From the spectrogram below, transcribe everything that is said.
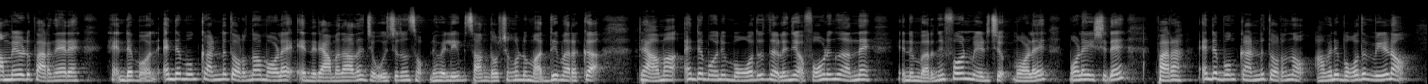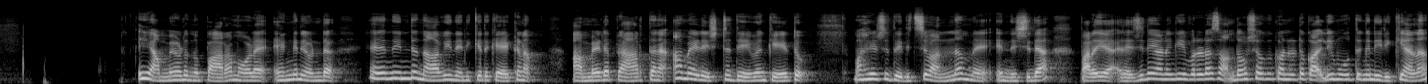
അമ്മയോട് പറഞ്ഞേരെ എന്റെ മോൻ എന്റെ മോൻ കണ്ണ് തുറന്നോ മോളെ? എന്ന് രാമനാഥൻ ചോദിച്ചതും സ്വപ്നവലിയും സന്തോഷം കൊണ്ട് മദ്യം മറക്കുക. രാമ എന്റെ മോന് ബോധം തെളിഞ്ഞോ? ഫോണിങ് തന്നേ. എന്നും പറഞ്ഞ് ഫോൺ മേടിച്ചു. മോളെ മോളെ ഈശ്വരേ പറ എന്റെ മോൻ കണ്ണ് തുറന്നോ? അവന് ബോധം വീണോ? ഈ അമ്മയോടൊന്ന് പറ മോളെ എങ്ങനെയുണ്ട്? നിന്റെ നാവിന്ന് എനിക്കത് കേൾക്കണം. അമ്മയുടെ പ്രാർത്ഥന അമ്മയുടെ ഇഷ്ട ദൈവം കേട്ടു. മഹേഷ് തിരിച്ചു വന്നമ്മേ എന്നിഷിത പറയുക. രചനയാണെങ്കിൽ ഇവരുടെ സന്തോഷമൊക്കെ കണ്ടിട്ട് കലി മൂത്ത് ഇങ്ങനെ ഇരിക്കുകയാണ്.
